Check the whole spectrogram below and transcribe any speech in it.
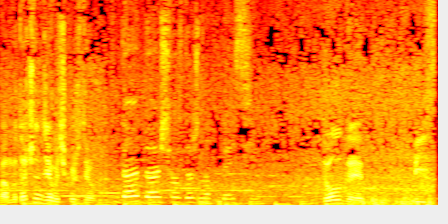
А мы точно девочку ждем? Да, да, сейчас должна прийти. Долго это? Пиздец.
